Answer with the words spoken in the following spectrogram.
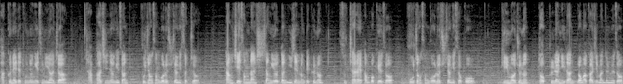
박근혜 대통령이 승리하자 좌파 진영에선 부정선거를 주장했었죠. 당시 성남시장이었던 이재명 대표는 수차례 반복해서 부정선거를 주장했었고 김어준은 더 플랜이란 영화까지 만들면서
